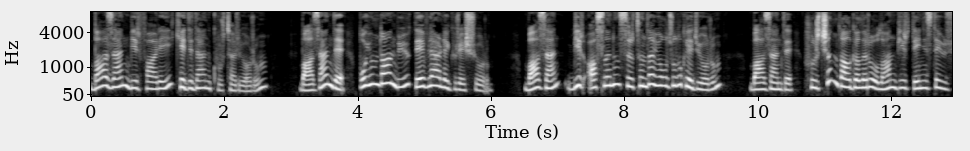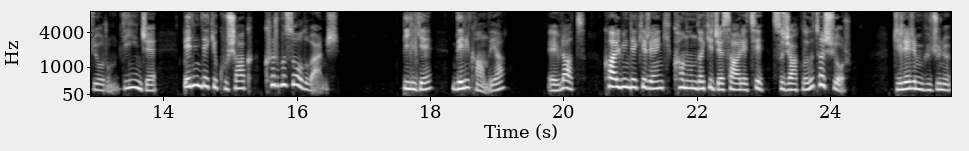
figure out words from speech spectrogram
bazen bir fareyi kediden kurtarıyorum, bazen de boyumdan büyük devlerle güreşiyorum. Bazen bir aslanın sırtında yolculuk ediyorum, bazen de hırçın dalgaları olan bir denizde yüzüyorum deyince belindeki kuşak kırmızı vermiş. Bilge delikanlıya, evlat kalbindeki renk kanındaki cesareti, sıcaklığı taşıyor. Dilerim gücünü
